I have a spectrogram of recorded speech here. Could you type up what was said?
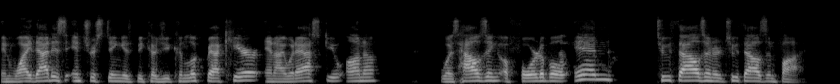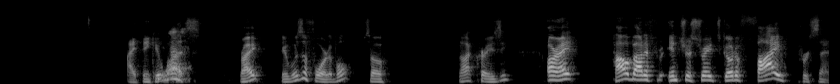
And why that is interesting is because you can look back here and I would ask you, Anna, was housing affordable in 2000 or 2005? I think it was, right? It was affordable. So not crazy. All right. How about if interest rates go to 5%?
